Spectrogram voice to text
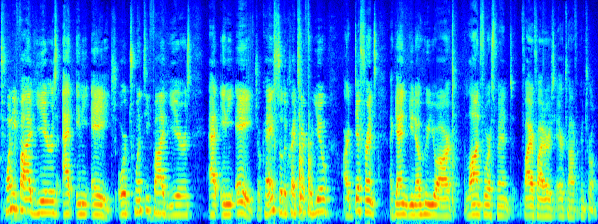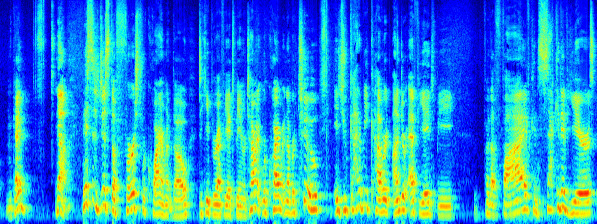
25 years at any age, or 25 years at any age, okay? So the criteria for you are different. Again, you know who you are law enforcement, firefighters, air traffic control, okay? Now, this is just the first requirement, though, to keep your FEHB in retirement. Requirement number two is you got to be covered under FEHB for the five consecutive years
